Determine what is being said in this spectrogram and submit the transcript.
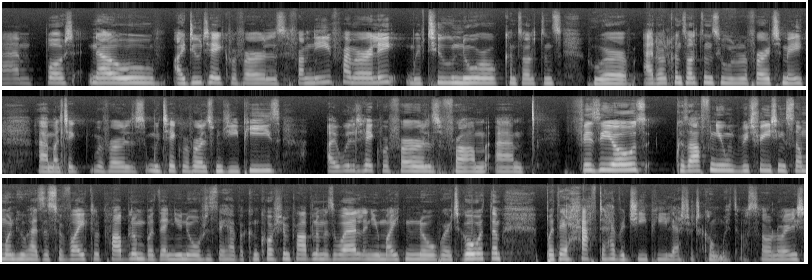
Um, but now I do take referrals from Niamh primarily. We have two neuro consultants who are adult consultants who will refer to me. Um, I'll take referrals. We take referrals from GPs. I will take referrals from um, physios because often you will be treating someone who has a cervical problem, but then you notice they have a concussion problem as well, and you might know where to go with them, but they have to have a GP letter to come with us, all right?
